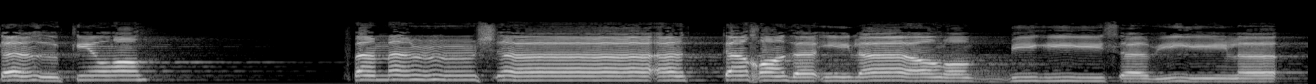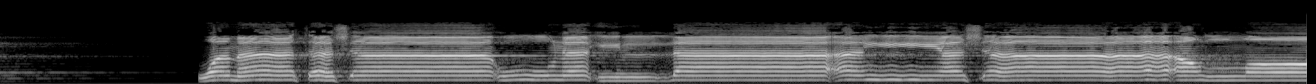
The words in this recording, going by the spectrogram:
تَذْكِرَةٌ فَمَن شَاءَ اتَّخَذَ إِلَىٰ رَبِّهِ سَبِيلًا. وَمَا تَشَاءُونَ إِلَّا أَن يَشَاءَ اللَّهُ ۚ.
